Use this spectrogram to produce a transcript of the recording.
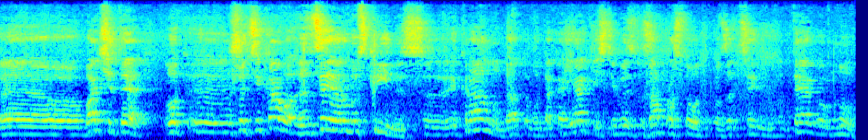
Е, бачите, от е, що цікаво, це я робив скріни з екрану, да, тому така якість, і ви запросто от, от за цим тегом, ну,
